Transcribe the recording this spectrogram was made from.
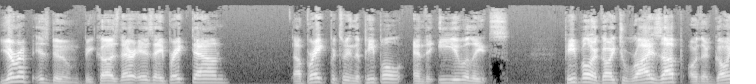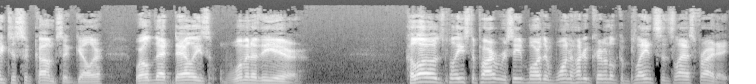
Europe is doomed because there is a breakdown, a break between the people and the EU elites. People are going to rise up or they're going to succumb, said Geller, WorldNet Daily's Woman of the Year. Cologne's police department received more than 100 criminal complaints since last Friday.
